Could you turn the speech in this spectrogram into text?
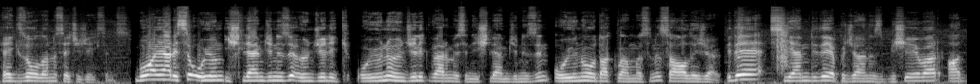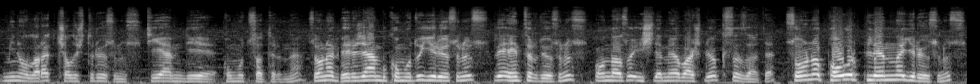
hexa olanı seçeceksiniz. Bu ayar ise oyun işlemcinize öncelik, oyunu öncelik vermesini işlemcinizin oyuna odaklanmasını sağlayacak. Bir de CMD'de yapacağınız bir şey var. Admin olarak çalıştırıyorsunuz CMD komut satırını. Sonra vereceğim bu komutu giriyorsunuz ve enter diyorsunuz. Ondan sonra işlemeye başlıyor. Kısa zaten. Sonra power planına giriyorsunuz.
